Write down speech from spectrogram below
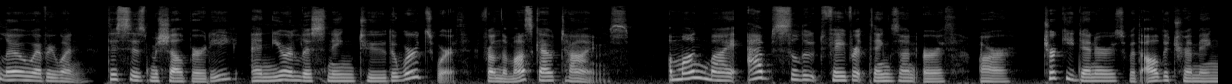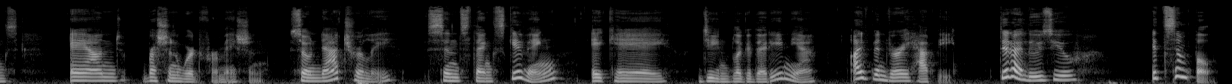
Hello, everyone. This is Michele Berdy, and you're listening to The Word's Worth from the Moscow Times. Among my absolute favorite things on earth are turkey dinners with all the trimmings and Russian word formation. So, naturally, since Thanksgiving, aka Din Благодарения, I've been very happy. Did I lose you? It's simple.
